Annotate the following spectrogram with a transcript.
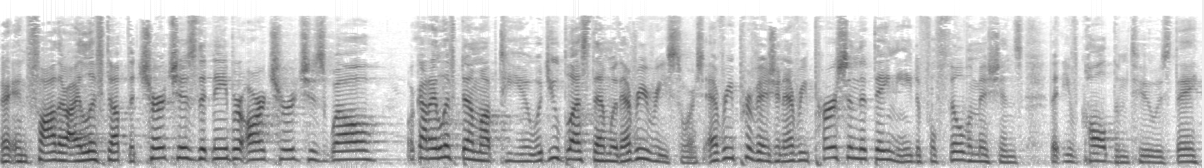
And Father, I lift up the churches that neighbor our church as well. Lord God, I lift them up to you. Would you bless them with every resource, every provision, every person that they need to fulfill the missions that you've called them to as they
